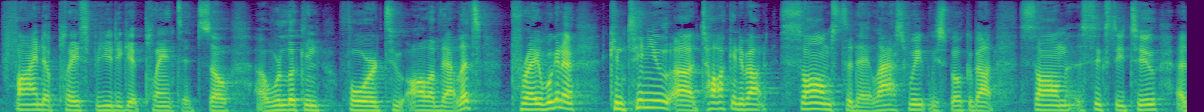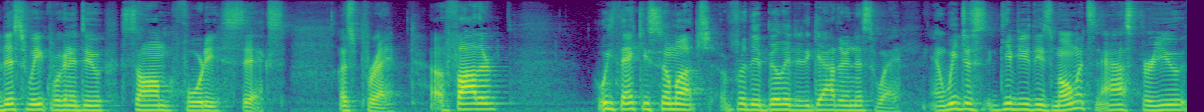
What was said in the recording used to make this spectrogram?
find a place for you to get planted. So uh, we're looking forward to all of that. Let's pray. We're going to continue uh, talking about Psalms today. Last week we spoke about Psalm 62. Uh, this week we're going to do Psalm 46. Let's pray. Uh, Father, we thank you so much for the ability to gather in this way. And we just give you these moments and ask for you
